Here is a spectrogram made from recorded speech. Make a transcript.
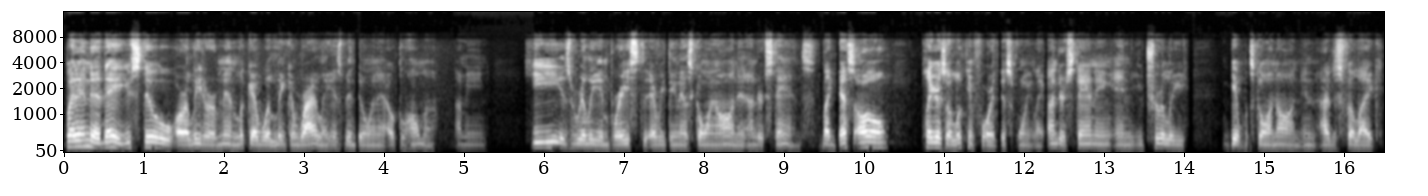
But at the the day, you still are a leader of men. Look at what Lincoln Riley has been doing at Oklahoma. I mean, he has really embraced everything that's going on and understands. Like that's all players are looking for at this point, like understanding and you truly get what's going on. And I just feel like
